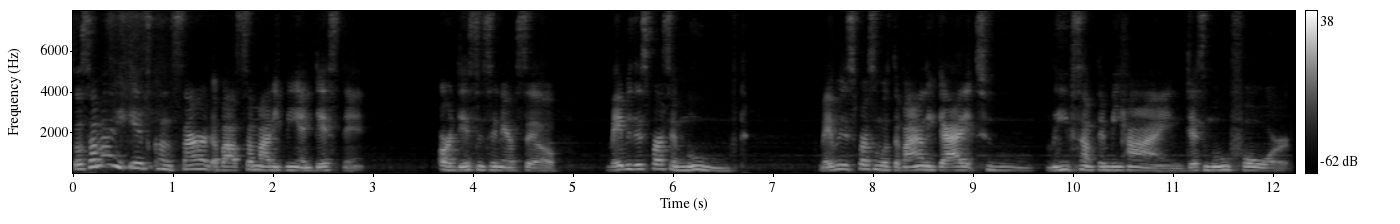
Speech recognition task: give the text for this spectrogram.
So somebody is concerned about somebody being distant or distancing themselves. Maybe this person moved. Maybe this person was divinely guided to leave something behind, just move forward.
